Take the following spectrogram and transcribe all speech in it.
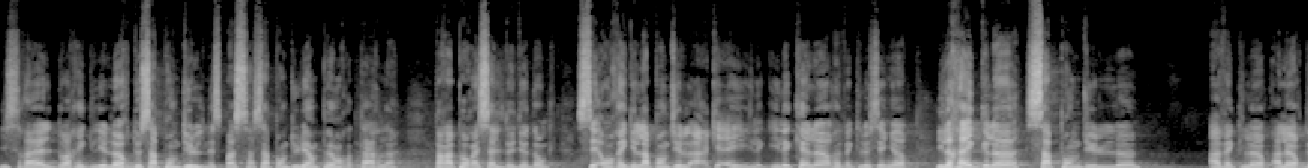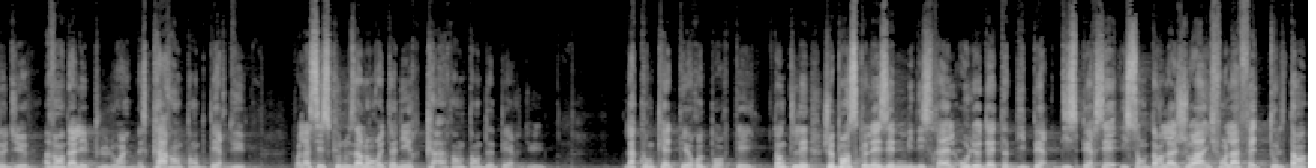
Israël doit régler l'heure de sa pendule, n'est-ce pas? Sa, pendule est un peu en retard par rapport à celle de Dieu. Donc, c'est on règle la pendule. Ah, il, est, quelle heure avec le Seigneur? Il règle sa pendule avec l'heure, à l'heure de Dieu, avant d'aller plus loin. 40 ans de perdu. Voilà, c'est ce que nous allons retenir. 40 ans de perdu la conquête est reportée. Donc je pense que les ennemis d'Israël, au lieu d'être dispersés, ils sont dans la joie, ils font la fête tout le temps,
